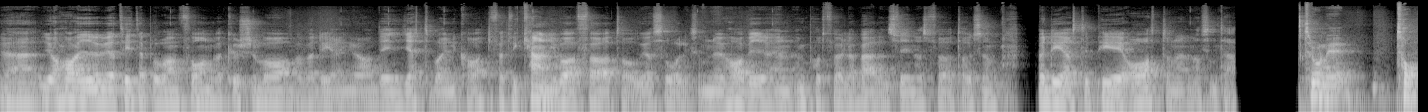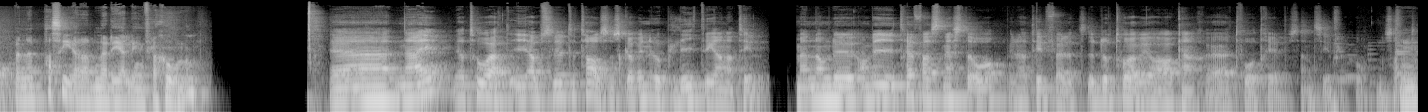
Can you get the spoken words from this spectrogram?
Eh, jag har ju, jag tittar på vad en fond, vad kursen var, vad värderingen var. Det är en jättebra indikator för att vi kan ju vara företag. Jag såg liksom, nu har vi en, en portfölj av världens finaste företag som värderas till P 18 eller något sånt här. Tror ni toppen är passerad när det gäller inflationen? Eh, nej, jag tror att i absoluta tal så ska vi nå upp lite grann till. Men om, du, om vi träffas nästa år vid det här tillfället, då tror jag vi har kanske 2-3 procents inflation. Och sånt. Mm.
